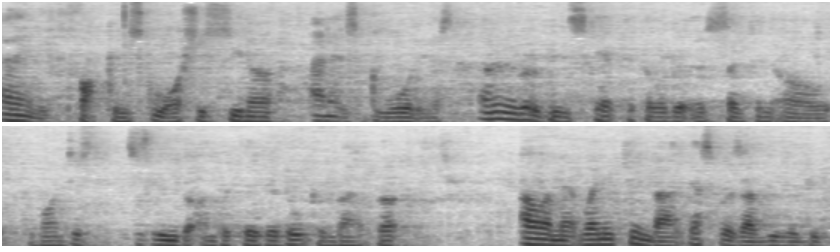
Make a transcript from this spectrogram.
and then he fucking squashes Cena, and it's glorious. I remember being skeptical about this, thinking, oh, come on, just, just leave it, Undertaker, don't come back. But I'll admit, when he came back, this was a really good,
